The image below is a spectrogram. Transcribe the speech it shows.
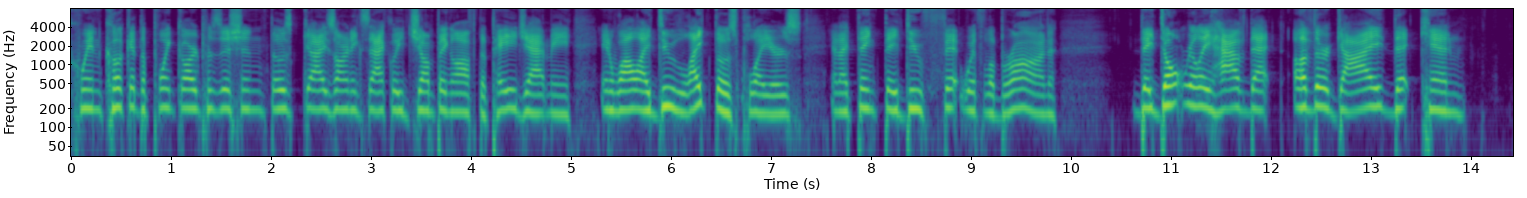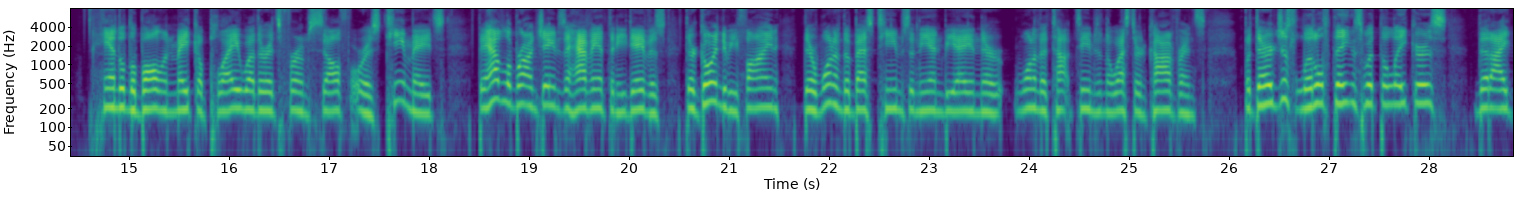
Quinn Cook at the point guard position. Those guys aren't exactly jumping off the page at me. And while I do like those players, and I think they do fit with LeBron, they don't really have that other guy that can handle the ball and make a play, whether it's for himself or his teammates. They have LeBron James, they have Anthony Davis. They're going to be fine. They're one of the best teams in the NBA, and they're one of the top teams in the Western Conference. But there are just little things with the Lakers that I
